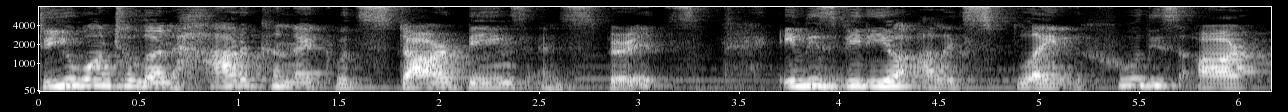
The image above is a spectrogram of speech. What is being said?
Do you want to learn how to connect with star beings and spirits? In this video, I'll explain who these are,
